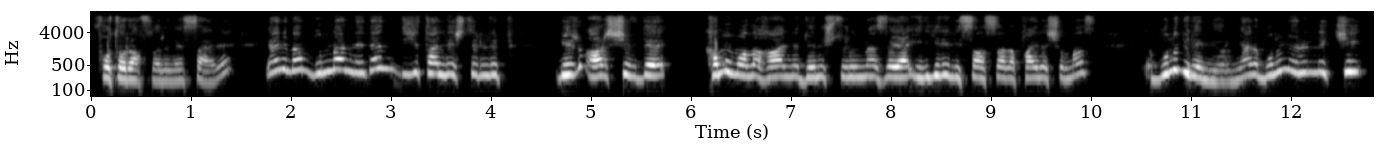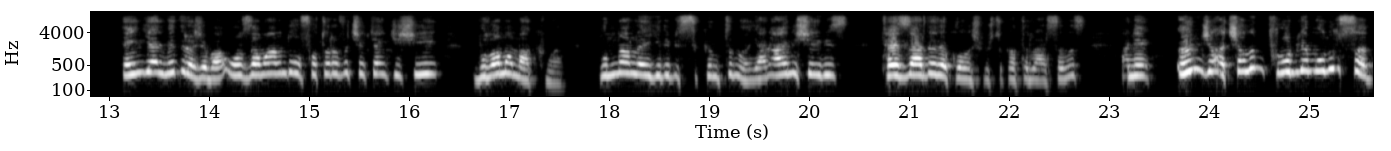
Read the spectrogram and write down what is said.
fotoğrafları vesaire. Yani ben bunlar neden dijitalleştirilip bir arşivde kamu malı haline dönüştürülmez veya ilgili lisanslarla paylaşılmaz? Bunu bilemiyorum. Yani bunun önündeki engel nedir acaba? O zamanında o fotoğrafı çeken kişiyi bulamamak mı? Bunlarla ilgili bir sıkıntı mı? Yani aynı şeyi biz tezlerde de konuşmuştuk hatırlarsanız. Hani önce açalım problem olursa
